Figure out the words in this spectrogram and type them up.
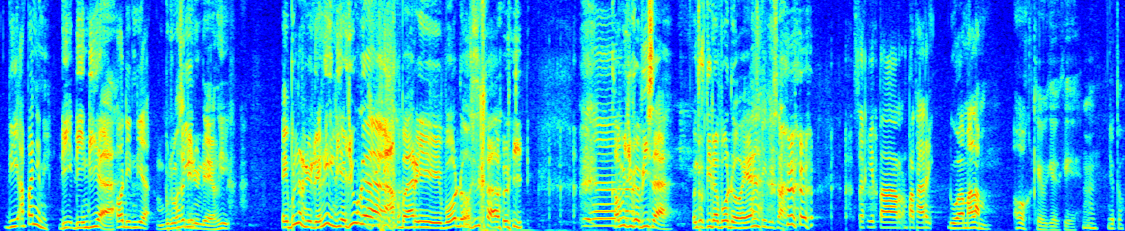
di apanya nih Di di India. oh di India Belum masuk di Di- New Delhi. Eh bener New Delhi India juga. Akbari bodoh sekali. Ya, Kamu juga bisa. Untuk tidak bodoh ya. Pasti bisa. Sekitar empat hari, dua malam. Oke oke oke. Hmm, gitu.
